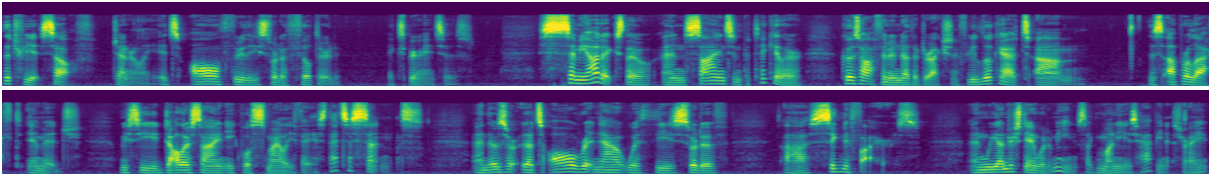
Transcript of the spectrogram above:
the tree itself, generally. It's all through these sort of filtered experiences. Semiotics, though, and signs in particular, goes off in another direction. If we look at um, this upper left image, we see dollar sign equals smiley face. That's a sentence. And those are, that's all written out with these sort of uh, signifiers and we understand what it means, like money is happiness, right?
